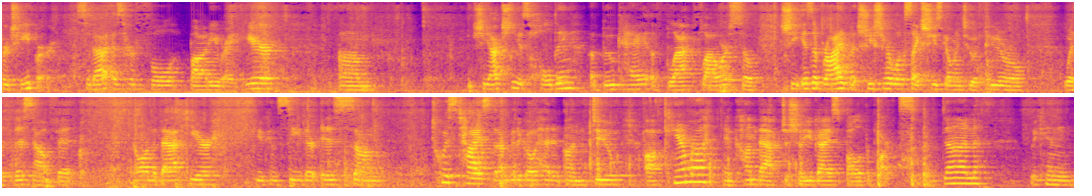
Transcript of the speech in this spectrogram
for cheaper. So that is her full body right here. Um, she actually is holding a bouquet of black flowers. So she is a bride, but she sure looks like she's going to a funeral with this outfit. Now on the back here, you can see there is some twist ties that I'm gonna go ahead and undo off camera and come back to show you guys all of the parts. I'm Done. We can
